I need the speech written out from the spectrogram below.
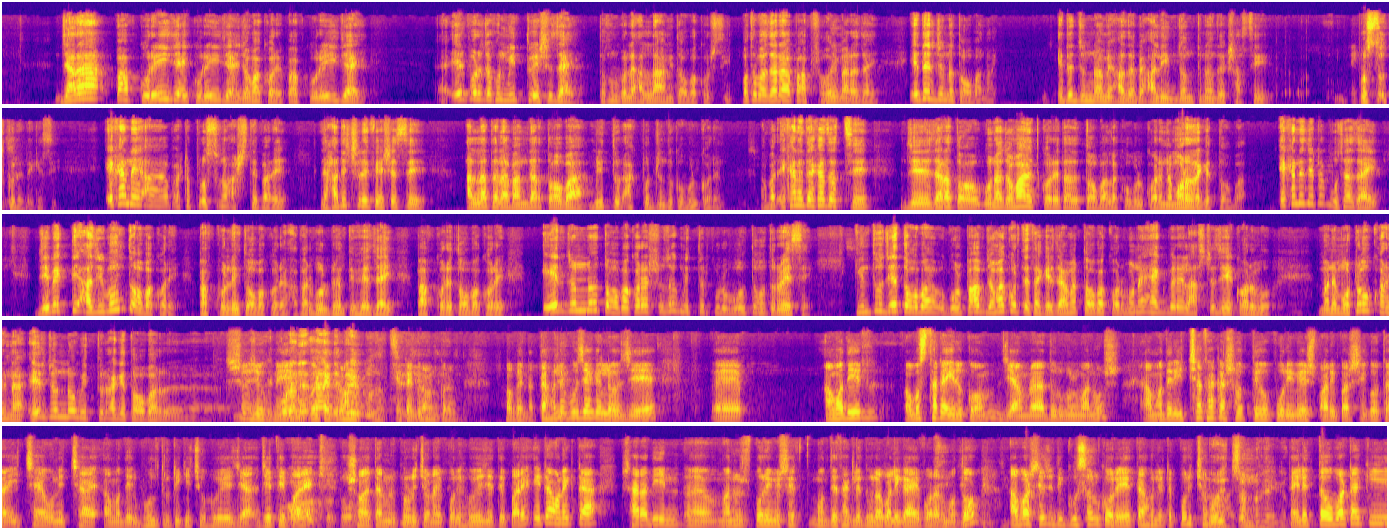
যারা পাপ করেই যায় করেই যায়, জমা করে, পাপ করেই যায়, এরপরে যখন মৃত্যু এসে যায়, তখন বলে, আল্লাহ, আমি তওবা করছি। অথবা যারা পাপ সহই মারা যায়, এদের জন্য তওবা নয়। এদের জন্য আমি আজাবে আলিম, যন্ত্রণাদায়ক শাস্তি প্রস্তুত করে রেখেছি। এখানে একটা প্রশ্ন আসতে পারে যে, হাদিস শরীফে এসেছে, আল্লাহ তালা বান্দার তবা মৃত্যুর আগ পর্যন্ত কবুল করেন। আবার এখানে দেখা যাচ্ছে যে, যারা তো গোনা জমায়েত করে, তাদের তবা আল্লাহ কবুল করেন না, মরার আগের তবা এখানে যেটা বোঝা যায় যে ব্যক্তি আজীবন তওবা করে পাপ করলেই তওবা করে আবার ভুল ভ্রান্তি হয়ে যায় পাপ করে তওবা করে এর জন্য তওবা করার সুযোগ মৃত্যুর পূর্ববর্তী মতো রয়েছে। কিন্তু যে তওবা গো- পাপ জমা করতে থাকে যে আমার তওবা করব না একবারে লাস্টে যে করব মানে মোটেও করে না এর জন্য মৃত্যুর আগে তওবার আহ, সুযোগ নেই এটা গ্রহণ করা হবে না। তাহলে। বোঝা গেল যে আহ, আমাদের অবস্থাটা এরকম যে আমরা দুর্বল মানুষ। আমাদের ইচ্ছা থাকা সত্ত্বেও পরিবেশ পারিপার্শ্বিকতা ইচ্ছায় অনিচ্ছায় আমাদের ভুল ত্রুটি কিছু হয়ে যেতে পারে। শয়তানের প্ররোচনায় পরে হয়ে যেতে পারে। এটা অনেকটা সারাদিন মানুষ পরিবেশের মধ্যে থাকলে ধুলাবালি গায়ে পড়ার মতো। আবার সে যদি গোসল করে তাহলে এটা পরিচ্ছন্ন পরিচ্ছন্ন হয়ে গেল। তাইলে তওবাটা কি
